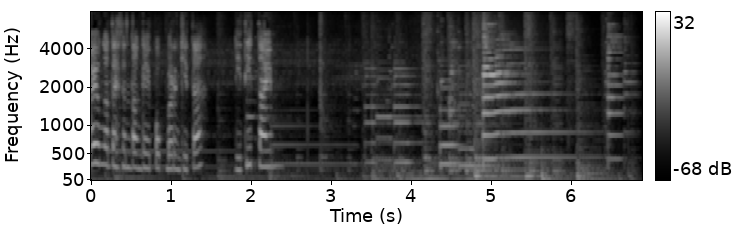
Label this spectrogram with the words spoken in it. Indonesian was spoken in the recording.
Ayo ngeteh tentang K-pop bareng kita di Tea Time.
